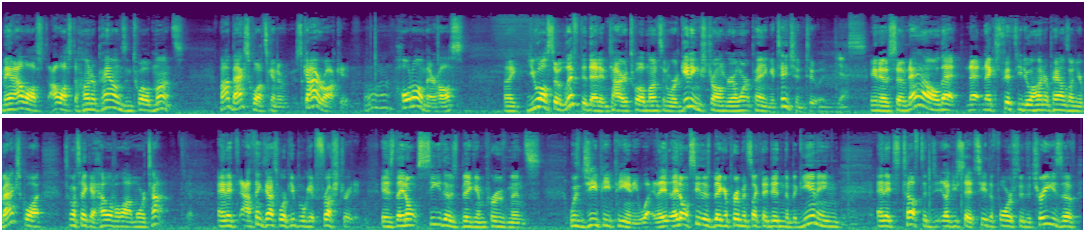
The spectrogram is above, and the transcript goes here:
man, I lost I lost 100 pounds in 12 months. My back squat's going to skyrocket. Well, hold on there, Hoss. Like you also lifted that entire 12 months and were getting stronger and weren't paying attention to it. Yes. You know, so now that that next 50 to 100 pounds on your back squat, it's going to take a hell of a lot more time. And it's, I think that's where people get frustrated is they don't see those big improvements with GPP anyway. They, they don't see those big improvements like they did in the beginning, and it's tough to, like you said, see the forest through the trees. Of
